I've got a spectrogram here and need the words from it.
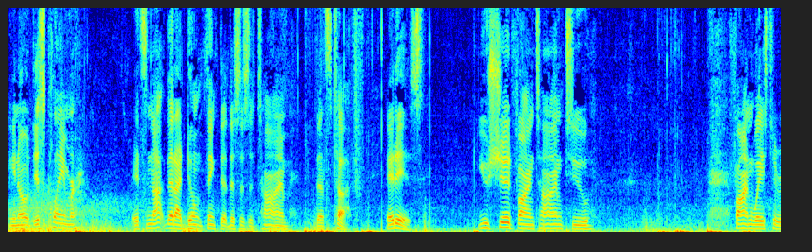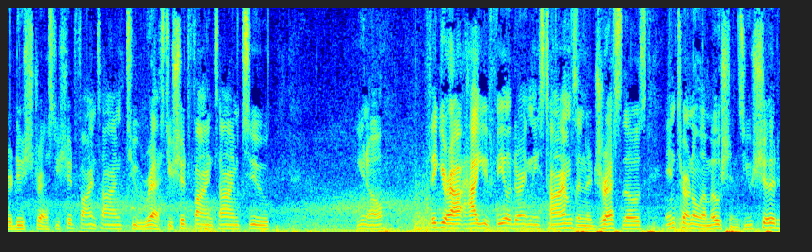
you know, disclaimer it's not that I don't think that this is a time that's tough. It is. You should find time to find ways to reduce stress. You should find time to rest. You should find time to, you know, figure out how you feel during these times and address those internal emotions. You should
